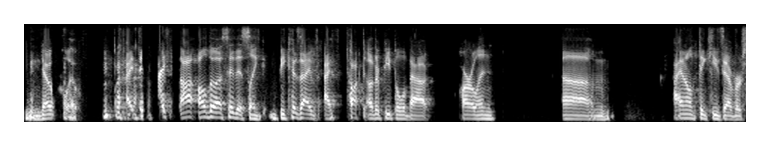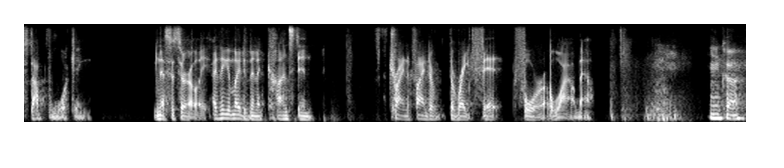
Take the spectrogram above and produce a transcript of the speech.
No clue. I, think, I although I'll say this, like because I've I've talked to other people about Harlan, um, I don't think he's ever stopped looking necessarily. I think it might have been a constant trying to find a, the right fit for a while now. Okay.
